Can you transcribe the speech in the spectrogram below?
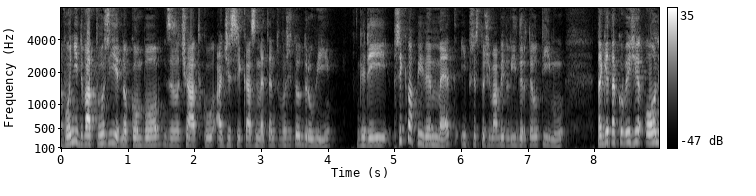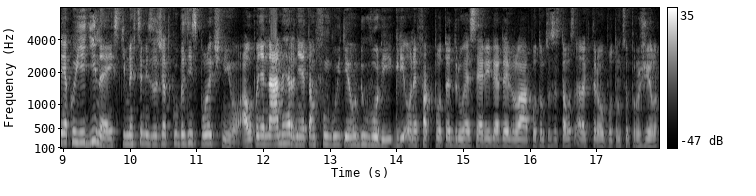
Uh, oni dva tvoří jedno kombo ze začátku a Jessica s Mattem tvoří to druhý, kdy překvapivě Matt, i přesto, že má být lídr toho týmu, tak je takový, že on jako jediný s tím nechce mít za začátku vůbec nic společného. A úplně nádherně tam fungují ty jeho důvody, kdy on je fakt po té druhé sérii Daredevila, po tom, co se stalo s Elektrou, po tom, co prožil,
